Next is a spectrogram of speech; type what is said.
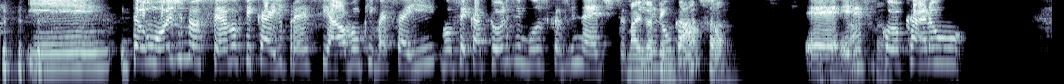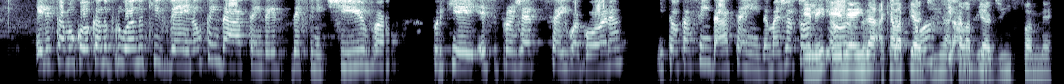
E então hoje meu selo fica aí para esse álbum que vai sair. Vão ser 14 músicas inéditas. Mas já tem data? É, tem eles data? colocaram. Eles estavam colocando para o ano que vem. Não tem data ainda definitiva, porque esse projeto saiu agora. Então tá sem data ainda, mas já tô ele, ansiosa. Ele ainda, aquela piadinha, aquela piadinha infame, né?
